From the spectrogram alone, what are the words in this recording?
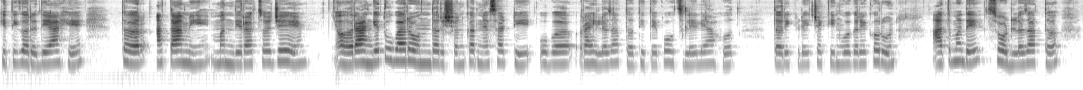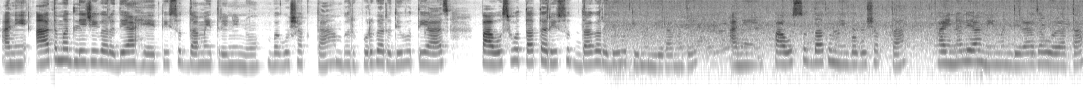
किती गर्दी आहे. तर आता आम्ही मंदिराचं जे रांगेत उभा राहून दर्शन करण्यासाठी उभं राहिलं जातं तिथे पोहोचलेले आहोत. तर इकडे चेकिंग वगैरे करून आतमध्ये सोडलं जातं. आणि आतमधली जी गर्दी आहे ती सुद्धा मैत्रिणींनो बघू शकता. भरपूर गर्दी होती आज. पाऊस होता तरीसुद्धा गर्दी होती मंदिरामध्ये. आणि पाऊससुद्धा तुम्ही बघू शकता. फायनली आम्ही मंदिराजवळ आता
